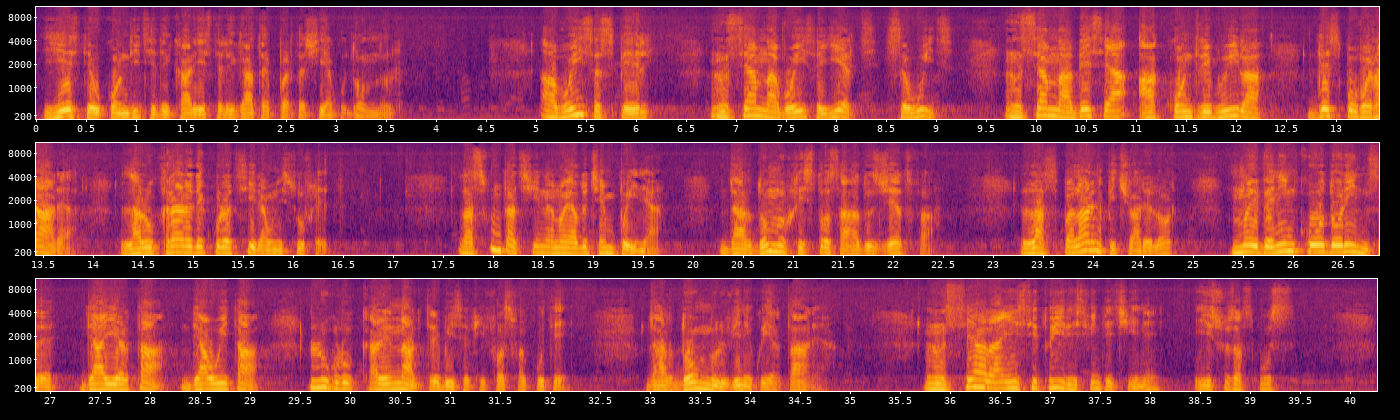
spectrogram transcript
este o condiție de care este legată părtășia cu Domnul. A voi să speli înseamnă a voi să ierți, să uiți, înseamnă adesea a contribui la despovărarea, la lucrarea de curățire a unui suflet. La Sfânta Cină noi aducem pâinea, dar Domnul Hristos a adus jertfa. La spălarea picioarelor, noi venim cu o dorință de a ierta, de a uita, lucru care n-ar trebui să fi fost făcute, dar Domnul vine cu iertarea. În seara instituirii Sfinte Cine, Iisus a spus,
